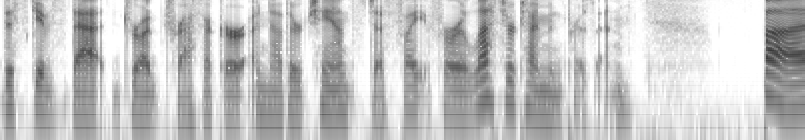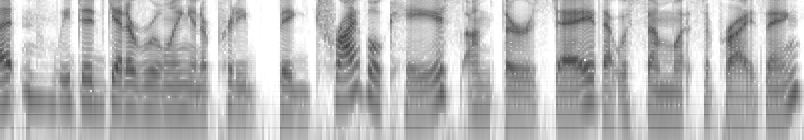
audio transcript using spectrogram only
this gives that drug trafficker another chance to fight for a lesser time in prison. But we did get a ruling in a pretty big tribal case on Thursday that was somewhat surprising.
